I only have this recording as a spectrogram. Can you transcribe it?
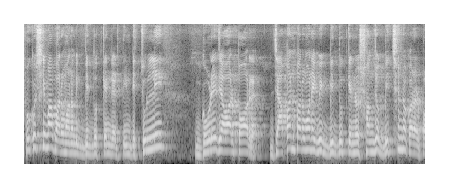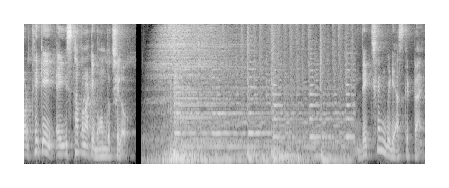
ফুকুশিমা পারমাণবিক বিদ্যুৎ কেন্দ্রের তিনটি চুল্লি গড়ে যাওয়ার পর জাপান পারমাণবিক বিদ্যুৎ কেন্দ্র সংযোগ বিচ্ছিন্ন করার পর থেকেই এই স্থাপনাটি বন্ধ ছিল। দেখছেন বিডি আজকের টাইম।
